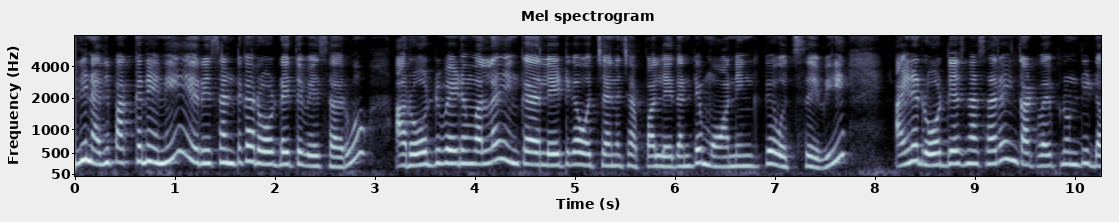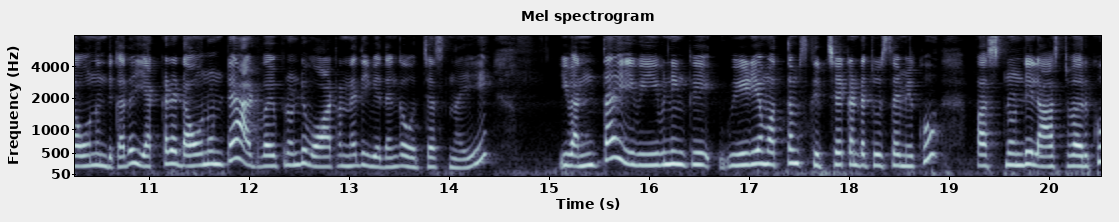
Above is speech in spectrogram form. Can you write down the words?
ఇది నది పక్కనేని రీసెంట్గా రోడ్ అయితే వేశారు. ఆ రోడ్డు వేయడం వల్ల ఇంకా లేట్గా వచ్చాయని చెప్పాలి. లేదంటే మార్నింగ్కే వచ్చేవి. అయినా రోడ్ వేసినా సరే ఇంకా అటువైపు నుండి డౌన్ ఉంది కదా. ఎక్కడ డౌన్ ఉంటే అటువైపు నుండి వాటర్ అనేది ఈ విధంగా వచ్చేస్తున్నాయి. ఇవంతా ఇవి ఈవినింగ్కి వీడియో మొత్తం స్కిప్ చేయకుండా చూస్తే మీకు ఫస్ట్ నుండి లాస్ట్ వరకు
